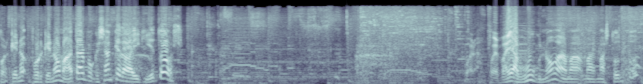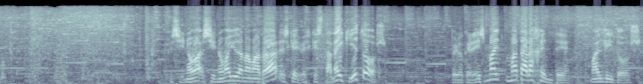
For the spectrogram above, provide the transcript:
¿Por qué no, por qué no matan? Porque se han quedado ahí quietos. Bueno, pues vaya bug, ¿no? Más, más tonto. Si no, si no me ayudan a matar, es que, es que están ahí quietos. Pero queréis ma- matar a gente, malditos.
